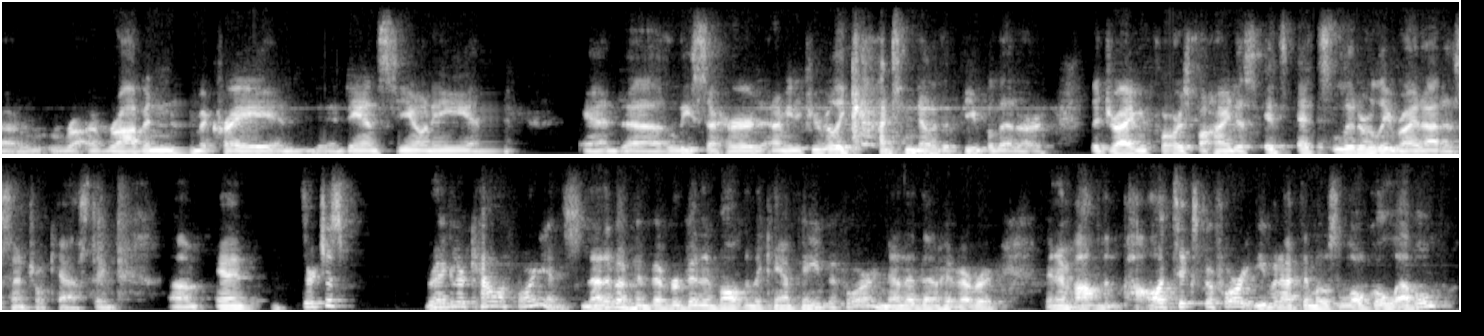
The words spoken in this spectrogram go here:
uh, Robin McCray and, and, Dan Cioni and and uh, Lisa Hurd. I mean, if you really got to know the people that are the driving force behind us, it's it's literally right out of central casting, um, and they're just regular Californians. None of them have ever been involved in a campaign before. None of them have ever been involved in politics before, even at the most local level.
